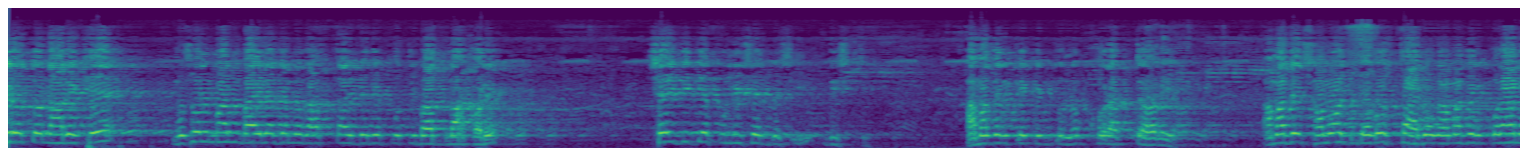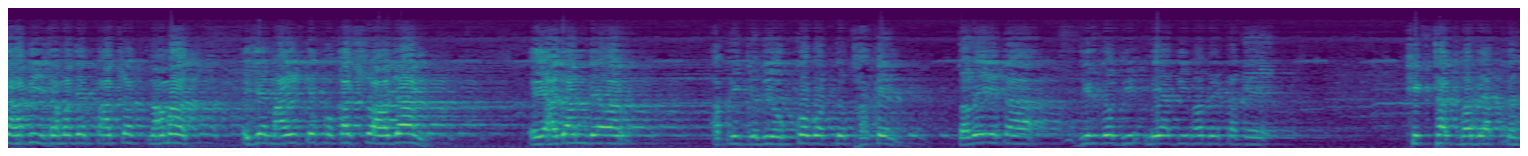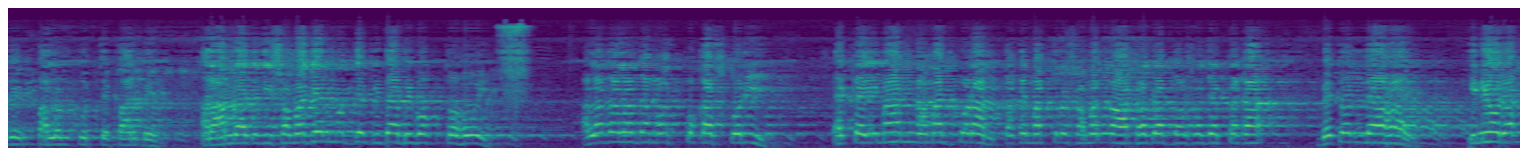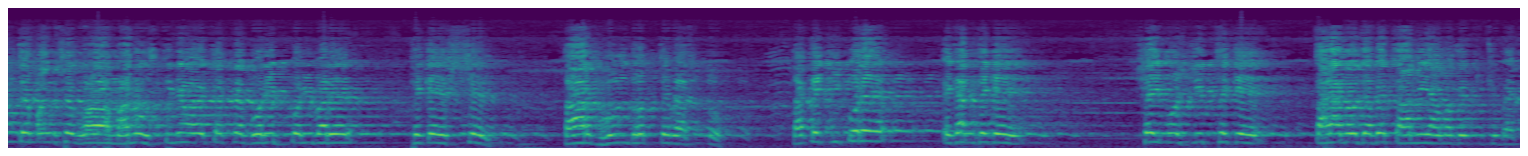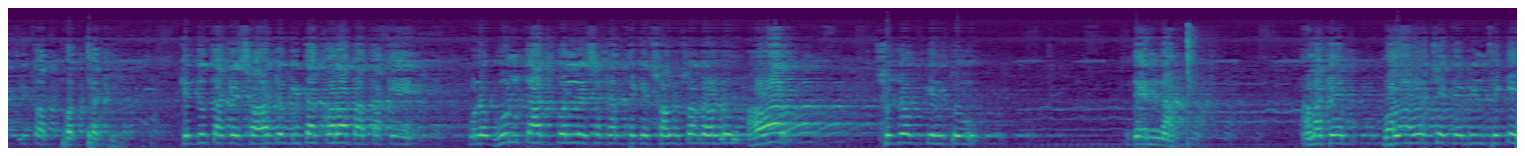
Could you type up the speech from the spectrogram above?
বিরত না রেখে মুসলমান বাইরা যেন রাস্তায় বেড়ে প্রতিবাদ না করে, সেই দিকে পুলিশের বেশি দৃষ্টি। আমাদেরকে কিন্তু লক্ষ্য রাখতে হবে। আমাদের সমাজ ব্যবস্থা এবং আমাদের কোরআন, হাদিস, আমাদের পাঁচক নামাজ, এই যে মাইকে প্রকাশ্য আজান এই আজান দেওয়ার আপনি যদি ঐক্যবদ্ধ থাকেন তবে এটা দীর্ঘ মেয়াদী ভাবে এটাকে ঠিকঠাক ভাবে আপনাদের পালন করতে পারবেন। আর আমরা যদি সমাজের মধ্যে দ্বিধা বিভক্ত হই, আলাদা আলাদা মত প্রকাশ করি, একটা ইমাম নামাজ পড়ান, তাকে মাত্র সামান্য আট হাজার, দশ হাজার টাকা বেতন দেওয়া হয়, তিনিও রক্তে মাংসে গড়া মানুষ, তিনিও হয়তো একটা গরিব পরিবারের থেকে এসছেন, তার ভুল ধরতে ব্যস্ত। তাকে কি করে এখান থেকে সেই মসজিদ থেকে তাড়ানো যাবে তা নিয়ে আমাদের কিছু ব্যক্তি তৎপর থাকে। কিন্তু তাকে সহযোগিতা করা বা তাকে কোনো ভুল কাজ করলে সেখান থেকে সংশোধন হওয়ার সুযোগ কিন্তু দেন না। আমাকে বলা হয়েছে টেবিল থেকে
